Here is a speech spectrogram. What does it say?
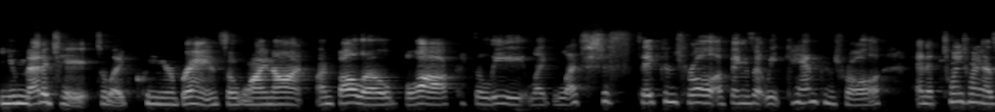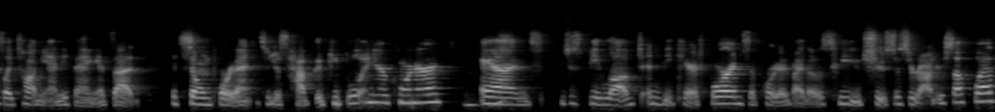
You meditate to like clean your brain. So why not unfollow, block, delete? Like let's just take control of things that we can control. And if 2020 has like taught me anything, it's that it's so important to just have good people in your corner mm-hmm. and just be loved and be cared for and supported by those who you choose to surround yourself with.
